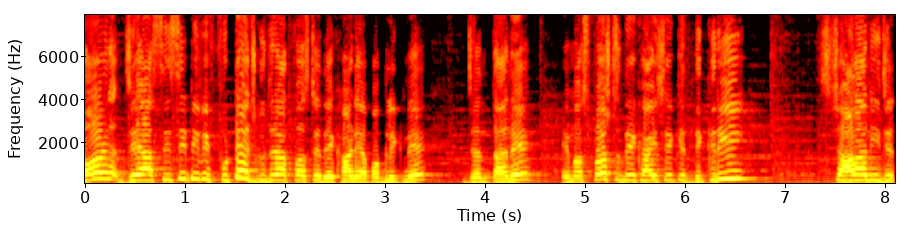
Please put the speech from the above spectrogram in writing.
પણ જે આ સીસીટીવી ફૂટેજ ગુજરાત ફર્સ્ટે દેખાડ્યા પબ્લિકને જનતાને એમાં સ્પષ્ટ દેખાય છે કે દીકરી શાળાની જે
